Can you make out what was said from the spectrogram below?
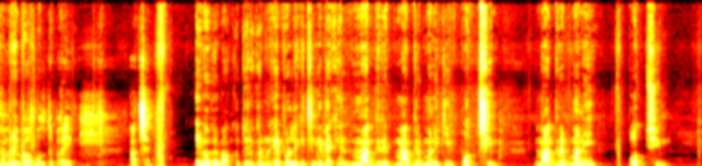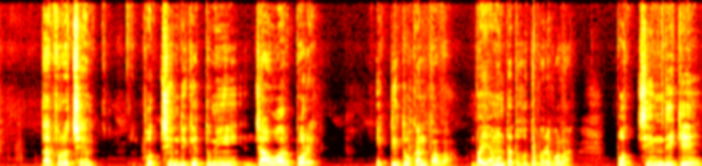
আমরা এভাবে বলতে পারি। আচ্ছা এভাবে বাক্য তৈরি করবেন। এরপর লিখেছি কি দেখেন, মাগরেব। মাগরেব মানে কি? পশ্চিম। মাগরেব মানে পশ্চিম। তারপর হচ্ছে, পশ্চিম দিকে তুমি যাওয়ার পরে একটি দোকান পাবা। বা এমনটা তো হতে পারে বলা। পশ্চিম দিকে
